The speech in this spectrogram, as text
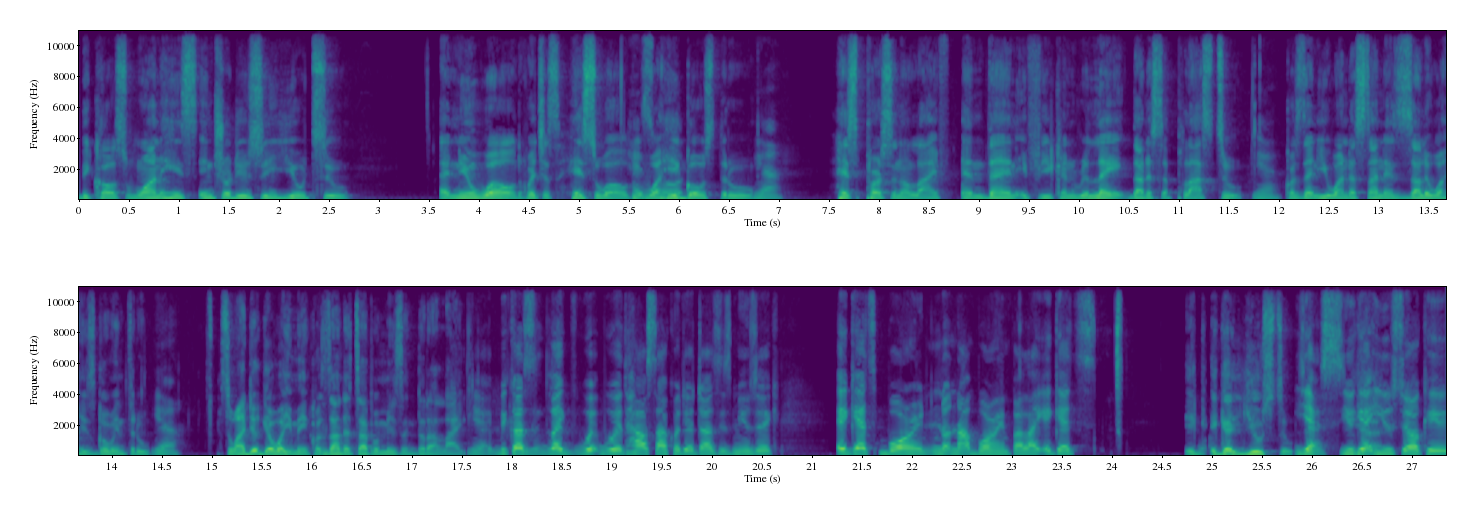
because one, he's introducing you to a new world, which is his world, His what he goes through, yeah. his personal life, and then if you can relate, that is a plus too. Yeah. Because then you understand exactly what he's going through. Yeah. So I do get what you mean, because Mm-hmm. that's the type of music that I like. Yeah. Because like with, with how Sarkodie does his music, it gets boring. No, not boring, but like it gets It, it get used to. yes, you get Yeah. used to okay.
